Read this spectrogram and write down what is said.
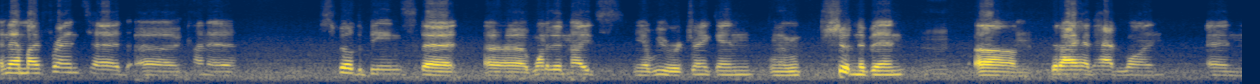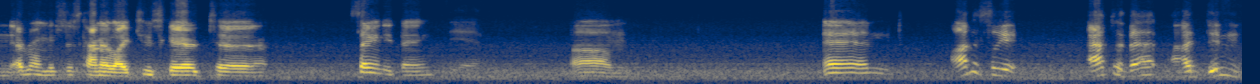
and then my friends had uh kind of spilled the beans that uh, one of the nights, you know, we were drinking when we shouldn't have been. Mhm. Um, that I had had one, and everyone was just kind of like too scared to say anything. Yeah. Um, and honestly, after that, I didn't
